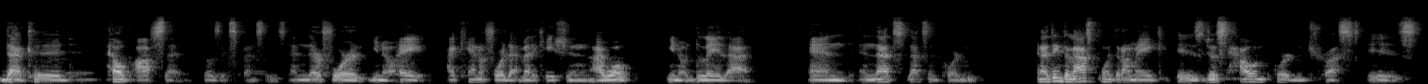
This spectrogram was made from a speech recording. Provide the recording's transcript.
that could help offset those expenses. And therefore you know hey i can't afford that medication. I won't you know delay that. And and that's that's important. And i think the last point that i'll make is just how important trust is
